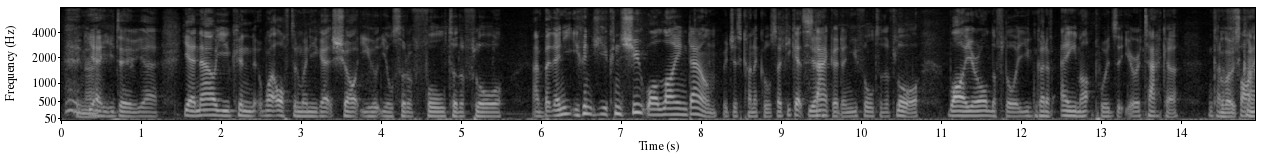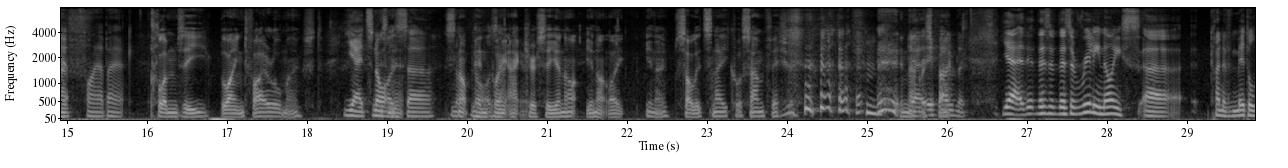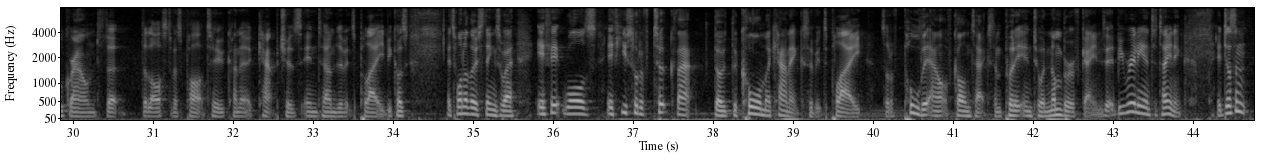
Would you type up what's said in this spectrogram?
You know? Yeah, you do. Yeah, yeah. Now you can. Well, often when you get shot, you you'll sort of fall to the floor, and but then you, you can you can shoot while lying down, which is kind of cool. So if you get Yeah. staggered and you fall to the floor while you're on the floor, you can kind of aim upwards at your attacker and kind Although of fire kind of- fire back. Clumsy blind fire almost. Yeah, it's not as uh, It's not, as pinpoint accurate. accuracy. You're not you're not like you know Solid Snake or Sam Fisher in that yeah, if respect. only. Yeah, there's a there's a really nice uh, kind of middle ground that The Last of Us Part Two kind of captures in terms of its play because it's one of those things where if it was if you sort of took that the, the core mechanics of its play, sort of pulled it out of context and put it into a number of games, it'd be really entertaining. It doesn't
